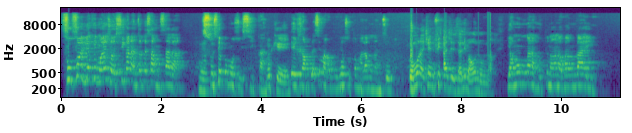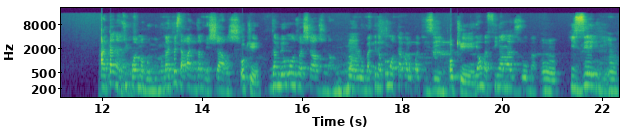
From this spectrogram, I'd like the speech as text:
fufu oliaki moya ezwa esika na nzoto esa mosala hmm. susi ekoma ozwa esika eremplace makambo nyonso to malamu na nzoto omona jeune fille age ezali maonuna yango nga na motu na wana ba ngai ata nazwi problème ya bolingo napesaka nzambe charge okay. nzambe yo mozwa charge na hmm. maloba te nakoma otaka lokwa kizengi okay. yango bafinganga zoba mm. kizengi mm.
